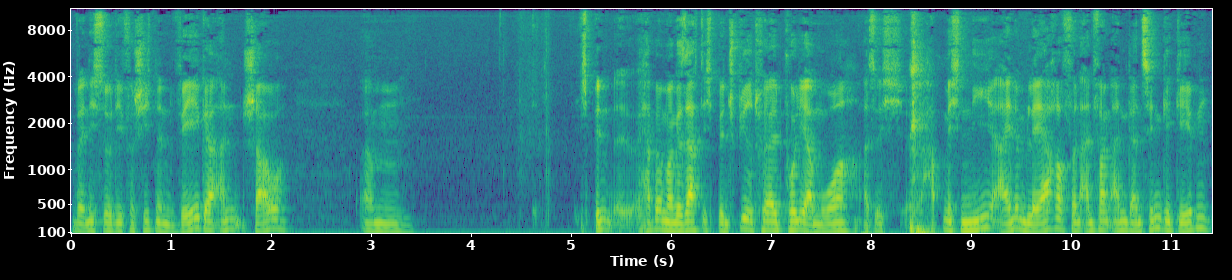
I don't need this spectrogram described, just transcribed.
wenn ich so die verschiedenen Wege anschaue, ähm, ich bin, äh, habe immer gesagt, ich bin spirituell polyamor. Also ich äh, habe mich nie einem Lehrer von Anfang an ganz hingegeben,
